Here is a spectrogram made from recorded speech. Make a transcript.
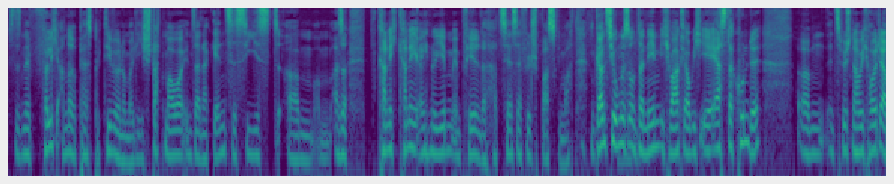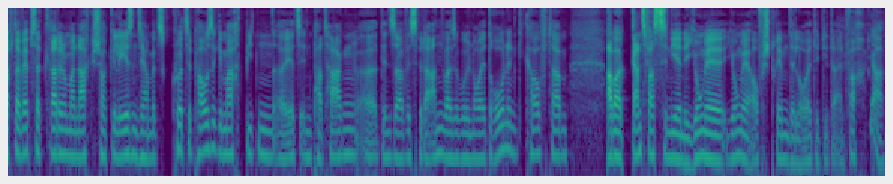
ist das eine völlig andere Perspektive, wenn du mal die Stadtmauer in seiner Gänze siehst. Ähm, also kann ich, kann ich eigentlich nur jedem empfehlen. Das hat sehr, sehr viel Spaß gemacht. Ein ganz junges Unternehmen. Ich war, glaube ich, ihr erster Kunde. Ähm, inzwischen habe ich heute auf der Website gerade nochmal nachgeschaut, gelesen. Sie haben jetzt kurze Pause gemacht, bieten äh, jetzt in ein paar Tagen äh, den Service wieder an, weil sie wohl neue Drohnen gekauft haben. Aber ganz faszinierende, junge, junge, aufstrebende Leute, die da einfach, ja,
